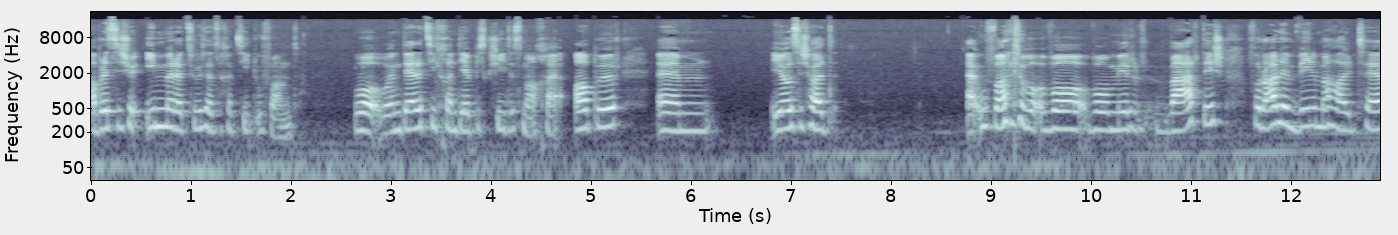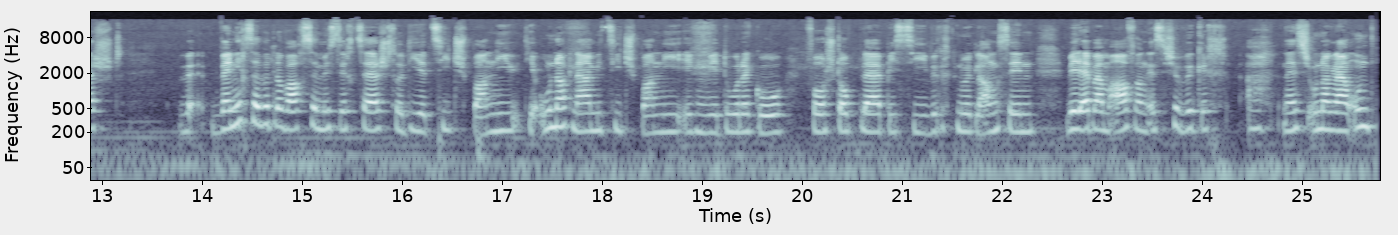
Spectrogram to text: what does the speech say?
aber es ist ja immer ein zusätzlicher Zeitaufwand. Wo, wo in dieser Zeit könnt ihr etwas Gescheites machen. Aber ähm, ja, es ist halt ein Aufwand, wo, wo, wo mir wert ist. Vor allem, weil man halt zuerst wenn ich selber wachsen müsste ich zuerst so die Zeitspanne, die unangenehme Zeitspanne irgendwie durchgehen, von Stoppeln bis sie wirklich genug lang sind. Weil eben am Anfang, es ist ja wirklich, ach, nein, es ist unangenehm. Und,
